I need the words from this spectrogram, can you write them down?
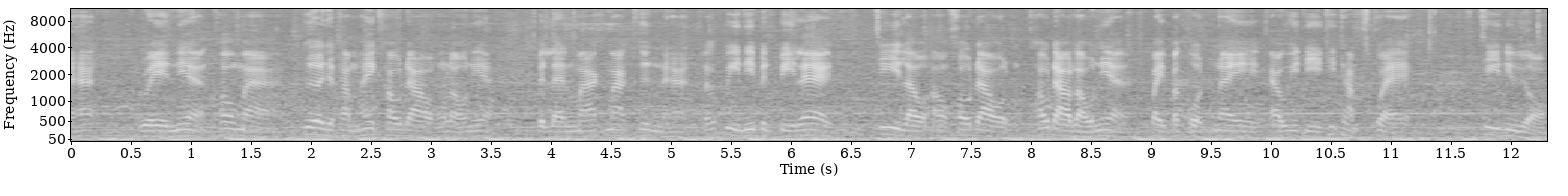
นะฮะเรนเนี่ยเข้ามาเพื่อจะทำให้เข้าดาวของเราเนี่ยเป็นแลนด์มาร์คมากขึ้นนะฮะแล้วก็ปีนี้เป็นปีแรกที่เราเอาเข้าดาวเข้าดาวเราเนี่ยไปปรากฏใน LED ที่ทำสแควร์ที่นิวยอร์ก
